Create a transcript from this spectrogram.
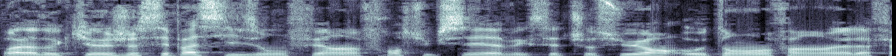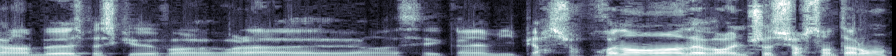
voilà, donc euh, je sais pas s'ils ont fait un franc succès avec cette chaussure. Autant, enfin, elle a fait un buzz parce que voilà, euh, c'est quand même hyper surprenant hein, d'avoir une chaussure sans talon.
